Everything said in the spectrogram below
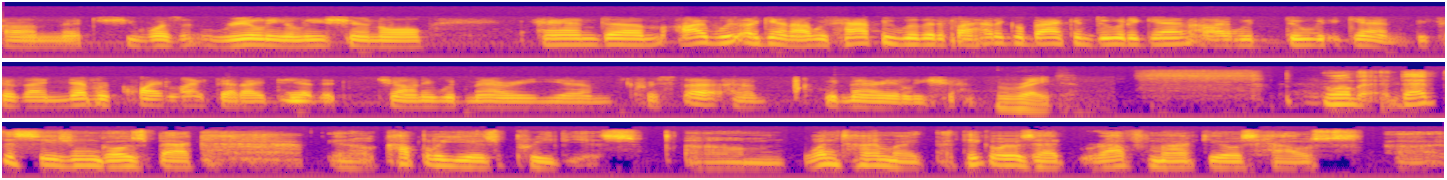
Um, that she wasn't really Alicia and all. And um, I would again, I was happy with it. If I had to go back and do it again, I would do it again because I never quite liked that idea that Johnny would marry um, Krista, uh, would marry Alicia. Right. Well, that, that decision goes back, you know, a couple of years previous. Um, one time, I, I think it was at Ralph Macchio's house uh,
